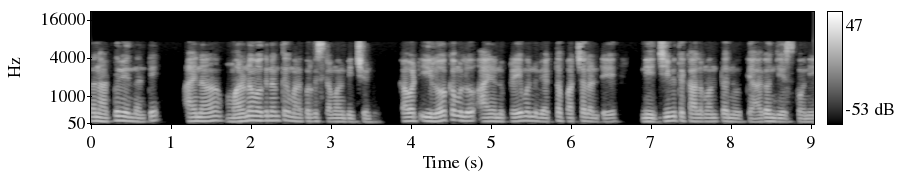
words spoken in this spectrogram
దాని అర్థం ఏంటంటే ఆయన మరణమగినంతగా మన కొరకు శ్రమ అనిపించిండు. కాబట్టి ఈ లోకంలో ఆయనను ప్రేమను వ్యక్తపరచాలంటే నీ జీవిత కాలం అంతా నువ్వు త్యాగం చేసుకొని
